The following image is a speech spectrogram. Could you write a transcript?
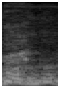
Huh.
